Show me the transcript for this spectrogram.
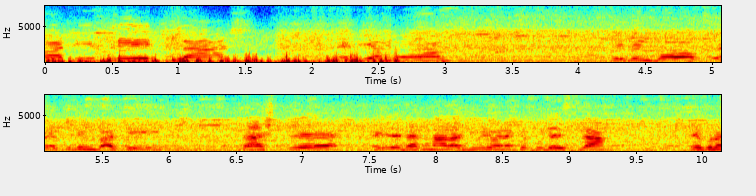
বাটি প্লেট গ্লাস এদিকে মগ টিফিন বক্স টিফিন বাটি ডাস্ট্রে এই যে ঢাকনালা জুড়ি অনেকে খুঁজাইছিলাম এগুলো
